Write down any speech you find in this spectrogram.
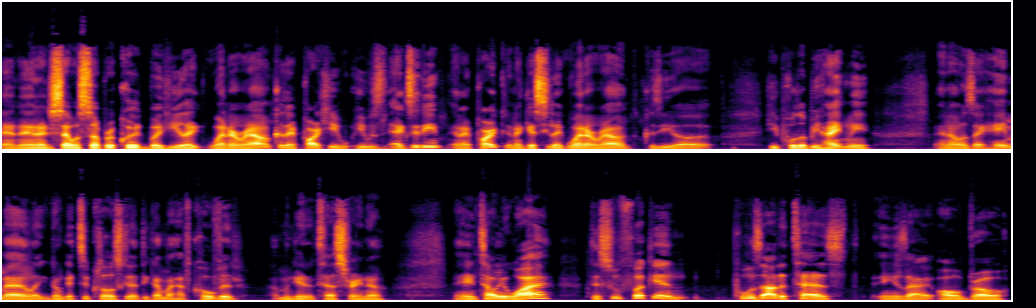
and then I just said what's up real quick. But he like went around because I parked. He he was exiting, and I parked, and I guess he like went around because he uh he pulled up behind me, and I was like, hey man, like don't get too close because I think I might have COVID. I'm gonna get a test right now. And tell me why? This who fucking pulls out a test and he's like, "Oh, bro,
